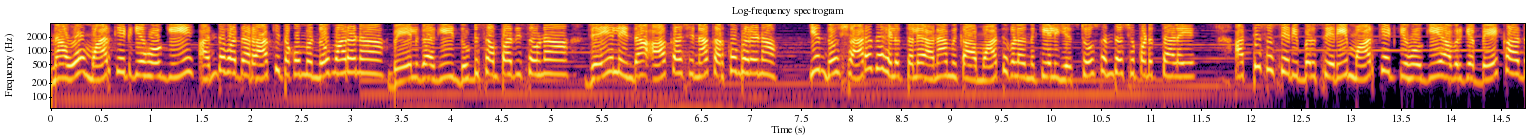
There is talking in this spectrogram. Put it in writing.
ನಾವು ಮಾರ್ಕೆಟ್ಗೆ ಹೋಗಿ ಅಂದವಾದ ರಾಖಿ ತಗೊಂಡ್ಬಂದು ಮಾರೋಣ. ಬೇಲ್ಗಾಗಿ ದುಡ್ಡು ಸಂಪಾದಿಸೋಣ. ಜೈಲಿಂದ ಆಕಾಶನ ಕರ್ಕೊಂಡ್ಬರೋಣ ಎಂದು ಶಾರದ ಹೇಳುತ್ತಲೇ ಅನಾಮಿಕಾ ಆ ಮಾತುಗಳನ್ನು ಕೇಳಿ ಎಷ್ಟೋ ಸಂತೋಷ ಪಡುತ್ತಾಳೆ. ಅತ್ತೆ ಸೊಸೆಯರಿಬ್ಬರು ಸೇರಿ ಮಾರ್ಕೆಟ್ಗೆ ಹೋಗಿ ಅವರಿಗೆ ಬೇಕಾದ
